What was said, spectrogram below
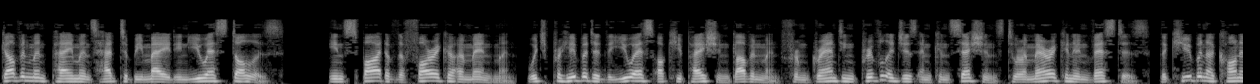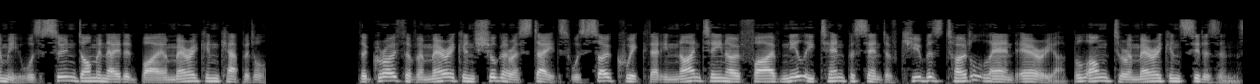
Government payments had to be made in U.S. dollars. In spite of the Foraker Amendment, which prohibited the U.S. occupation government from granting privileges and concessions to American investors, the Cuban economy was soon dominated by American capital. The growth of American sugar estates was so quick that in 1905 nearly 10% of Cuba's total land area belonged to American citizens.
